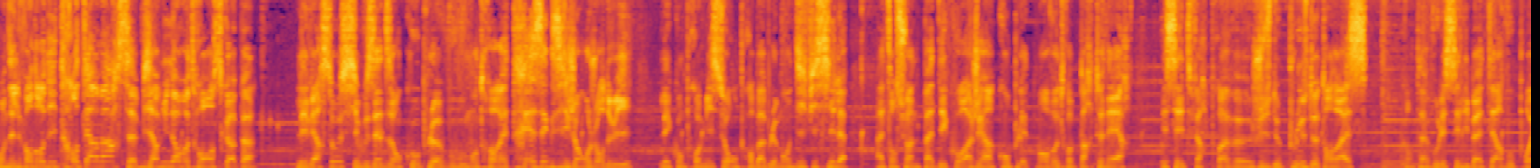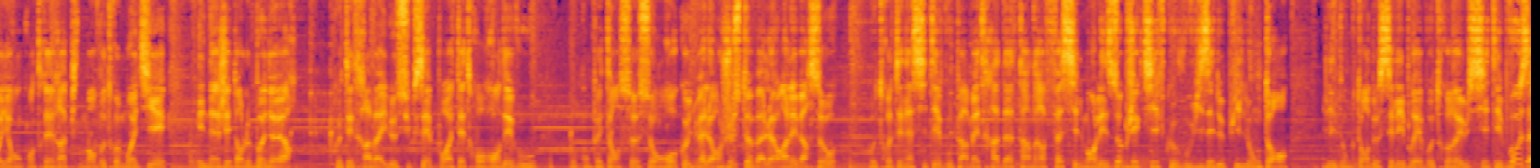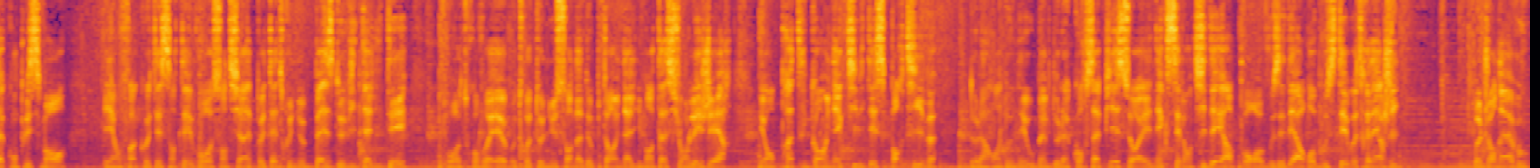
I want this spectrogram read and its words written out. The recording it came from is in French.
On est le vendredi 31 mars, bienvenue dans votre horoscope. Les Verseaux, si vous êtes en couple, vous vous montrerez très exigeant aujourd'hui. Les compromis seront probablement difficiles. Attention à ne pas décourager complètement votre partenaire. Essayez de faire preuve juste de plus de tendresse. Quant à vous les célibataires, vous pourriez rencontrer rapidement votre moitié et nager dans le bonheur. Côté travail, le succès pourrait être au rendez-vous. Vos compétences seront reconnues à leur juste valeur, hein, les Verseaux. Votre ténacité vous permettra d'atteindre facilement les objectifs que vous visez depuis longtemps. Il est donc temps de célébrer votre réussite et vos accomplissements. Et enfin, côté santé, vous ressentirez peut-être une baisse de vitalité. Vous retrouverez votre tonus en adoptant une alimentation légère et en pratiquant une activité sportive. De la randonnée ou même de la course à pied serait une excellente idée hein, pour vous aider à rebooster votre énergie. Bonne journée à vous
